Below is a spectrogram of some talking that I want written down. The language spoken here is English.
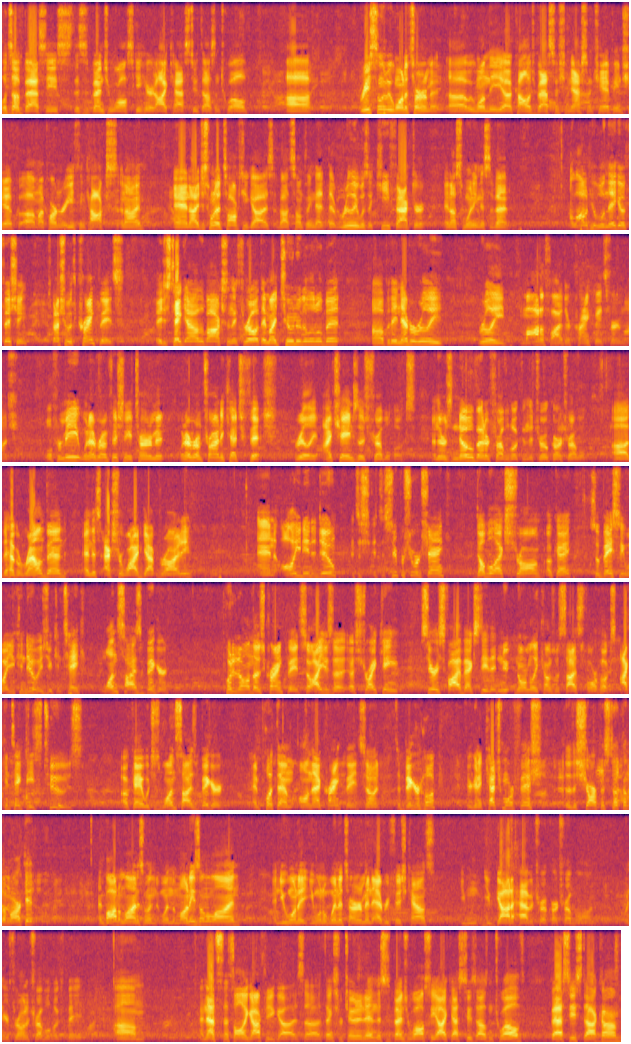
What's up, Bassies? This is Ben Jawalski here at ICAST 2012. Uh, recently, we won a tournament. Uh, we won the uh, College Bass Fishing National Championship, uh, my partner Ethan Cox and I. And I just want to talk to you guys about something that, that really was a key factor in us winning this event. A lot of people, when they go fishing, especially with crankbaits, they just take it out of the box and they throw it. They might tune it a little bit, uh, but they never really, really modify their crankbaits very much. Well, for me, whenever I'm fishing a tournament, whenever I'm trying to catch fish, really, I change those treble hooks. And there's no better treble hook than the Trokar treble. Uh, they have a round bend and this extra wide gap variety. And all you need to do, it's a, it's a super short shank, double X strong, okay? So basically what you can do is you can take one size bigger, put it on those crankbaits. So I use a, a Strike-King Series 5XD that normally comes with size 4 hooks. I can take these twos okay, which is one size bigger, and put them on that crankbait. So it's a bigger hook. You're going to catch more fish. They're the sharpest hook on the market. And bottom line is when, when the money's on the line and you want to you want to win a tournament, every fish counts. You you've got to have a Trokar treble on when you're throwing a treble hook bait. Um, and that's that's all I got for you guys. Uh, thanks for tuning in. This is Ben Jawalski, ICAST 2012, BassEast.com.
